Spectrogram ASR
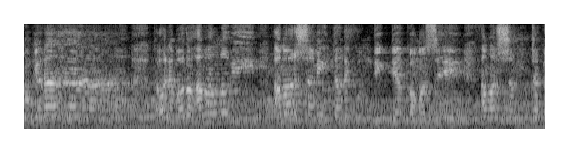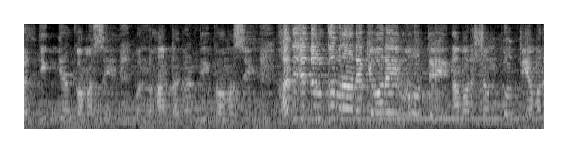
লোকেরা, তাহলে বলো আমার নবী, আমার স্বামী তাহলে কোন দিক দিয়ে কম আছে? আমার স্বামী টাকার দিক দিয়ে কম আছে? বলল হ্যাঁ টাকার দিক কম আছে। বলে, এই মুহূর্তে আমার সম্পত্তি, আমার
